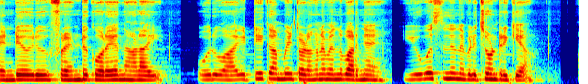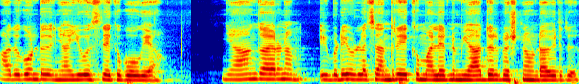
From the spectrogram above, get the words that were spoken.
എന്റെ ഒരു ഫ്രണ്ട് കുറേ നാളായി. ഒരു ഐ ടി കമ്പനി തുടങ്ങണമെന്ന് പറഞ്ഞ് യു എസിൽ നിന്ന് വിളിച്ചുകൊണ്ടിരിക്കുക അതുകൊണ്ട് ഞാൻ യു എസിലേക്ക് പോവുകയാണ് ഞാൻ കാരണം ഇവിടെയുള്ള ചന്ദ്രയ്ക്കും മലരനും യാതൊരു പ്രശ്നം ഉണ്ടാവരുത്.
